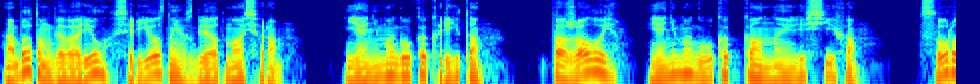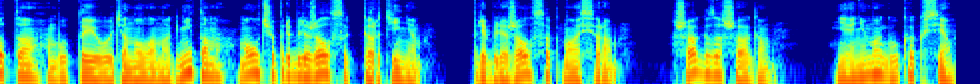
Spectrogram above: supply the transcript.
Об этом говорил серьезный взгляд Масера. «Я не могу, как Рита. Пожалуй, я не могу, как Канна или Сиха». Сорота, будто его тянуло магнитом, молча приближался к картине. Приближался к Масерам. Шаг за шагом. «Я не могу, как все».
